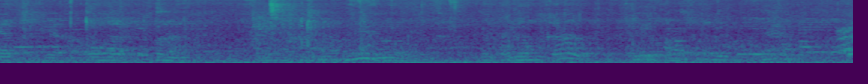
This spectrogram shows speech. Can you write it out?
Thank you.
